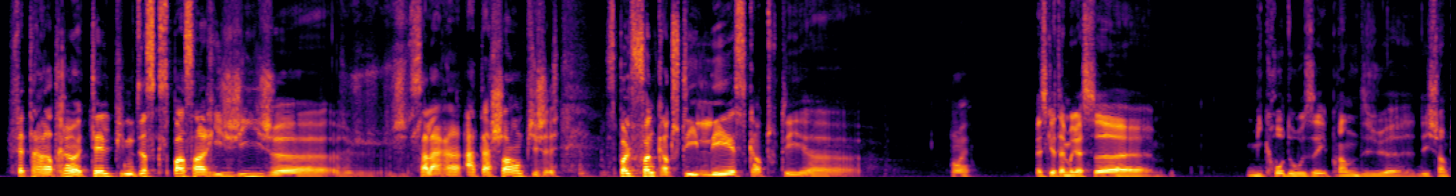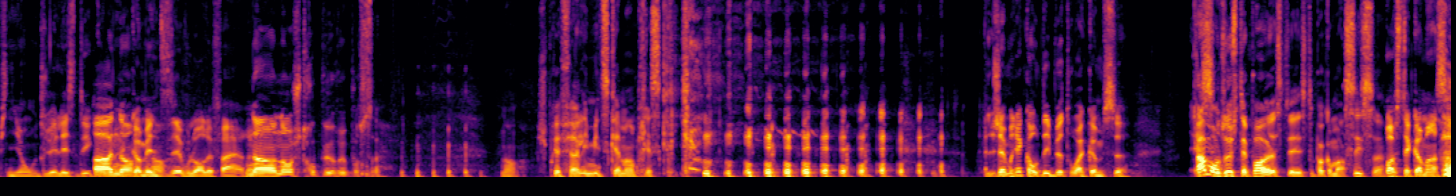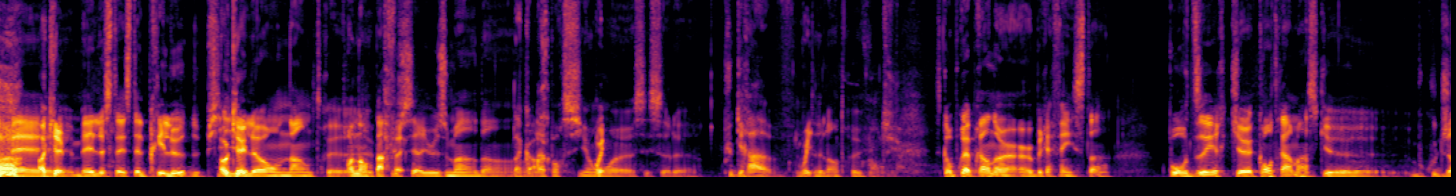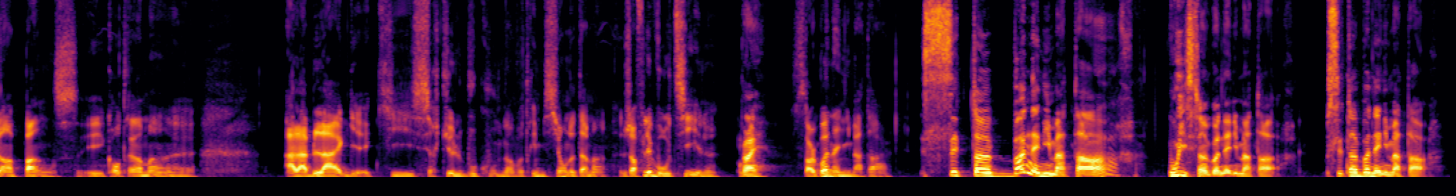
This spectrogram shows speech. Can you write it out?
faites rentrer un tel, puis nous dire ce qui se passe en régie, je, je- ça la rend attachante, puis je- c'est pas le fun quand tout est lisse, quand tout est euh, Est-ce que t'aimerais ça euh, micro-doser, prendre du, euh, des champignons, du LSD, comme, Ah, non, comme elle non. disait vouloir le faire? euh? non non, je suis trop heureux pour ça. non, je préfère les médicaments prescrits. J'aimerais qu'on débute ouais, comme ça. ah mon dieu, c'était pas c'était pas commencé ça. Ah, c'était commencé, mais, ok. mais là, c'était le prélude. Puis là, on entre, euh, On entre, plus sérieusement dans la portion, Oui. euh, c'est ça, le plus grave Oui. de l'entrevue. Est-ce qu'on pourrait prendre un, un bref instant pour dire que, contrairement à ce que beaucoup de gens pensent, et contrairement euh, à la blague qui circule beaucoup dans votre émission, notamment, Jean-Philippe Vautier, là, Ouais. c'est un bon animateur. C'est un bon animateur. Oui, c'est un bon animateur. C'est un bon animateur.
